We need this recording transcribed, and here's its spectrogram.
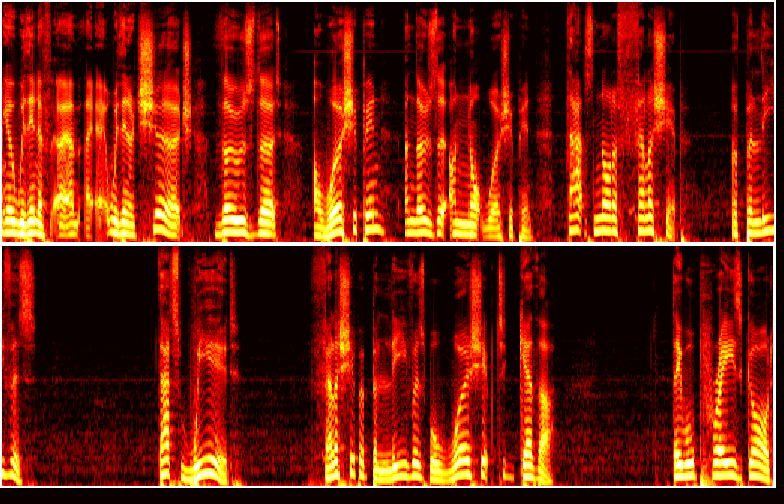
you know within a um, uh, within a church those that are worshipping and those that are not worshipping. That's not a fellowship of believers. That's weird. Fellowship of believers will worship together. They will praise God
